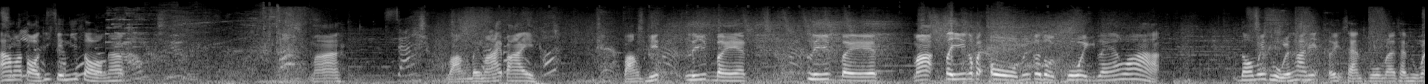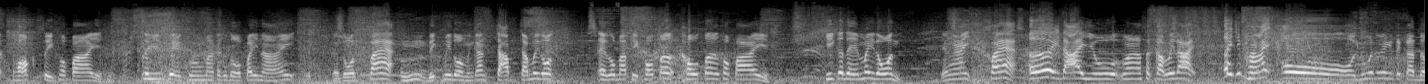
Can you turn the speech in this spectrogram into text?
อามาต่อที่เกมที่ 2 ครับ มาวางใบไม้ไป วางพิษรีเบรกรีเบรกมาตีเข้าไปโอ้มันกระโดดโคอีกแล้วว่ะเดาไม่ถูกเลยท่านี้เอ้ยแซนทูมอะไรแซนทูมอะไรท็อกซิกเข้าไปรีเบรกลงมาแต่กระโดดไปไหนกระโดดแฝงอืมดิกไม่โดนเหมือนกันจับจับไม่โดนเอโรมาติเคาน์เตอร์เคาน์เตอร์เข้าไปกีกระเดนไม่โดนยังไงแฝงเอ้ยได้อยู่มาสกัดไม่ได้เอ้ยจิบหายโอ้นึกว่าจะกระโด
